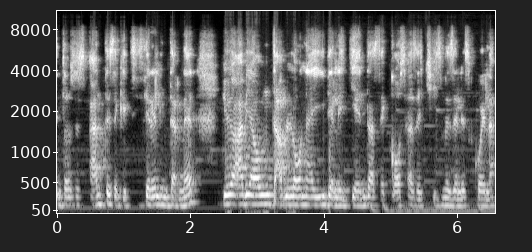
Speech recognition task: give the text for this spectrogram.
Entonces, antes de que existiera el Internet, yo había un tablón ahí de leyendas, de cosas, de chismes de la escuela.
